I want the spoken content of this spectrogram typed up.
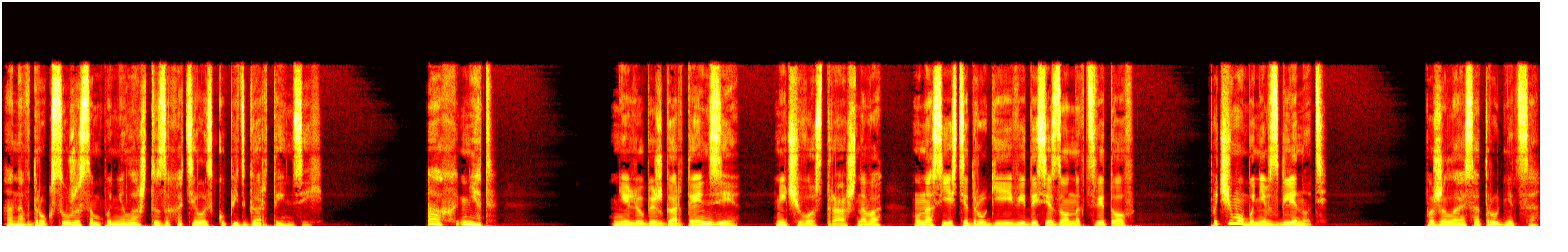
она вдруг с ужасом поняла, что захотелось купить гортензий. «Ах, нет». «Не любишь гортензии? Ничего страшного. У нас есть и другие виды сезонных цветов. Почему бы не взглянуть?» Пожилая сотрудница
